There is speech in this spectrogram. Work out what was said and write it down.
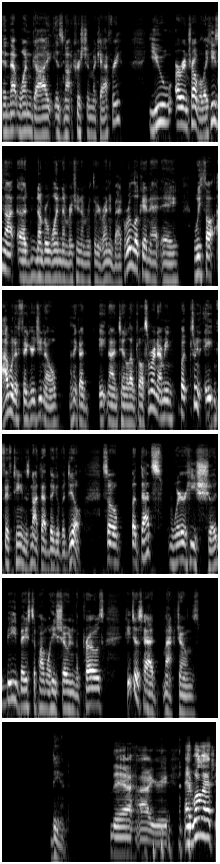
and that one guy is not Christian McCaffrey, you are in trouble. Like he's not a number one, number two, number three running back. We're looking at a, we thought, I would have figured, you know, I think I 8, 9, 10, 11, 12, somewhere in there. I mean, but between 8 and 15 is not that big of a deal. So, but that's where he should be based upon what he's shown in the pros. He just had Mac Jones. The end. Yeah, I agree. and one last,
